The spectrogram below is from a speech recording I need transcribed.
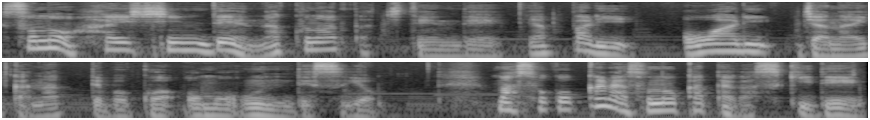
その配信で亡くなった時点で、やっぱり終わりじゃないかなって僕は思うんですよ。まあそこからその方が好きで、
